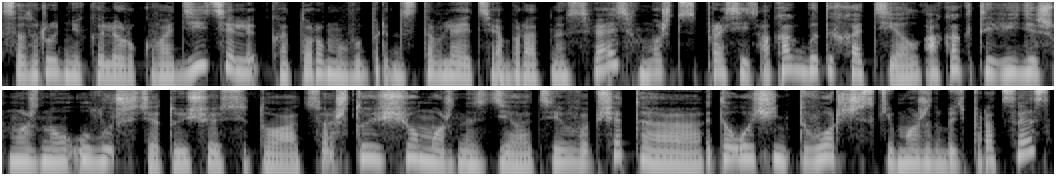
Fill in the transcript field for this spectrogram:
сотрудник или руководитель, которому вы предоставляете обратную связь, вы можете спросить, а как бы ты хотел, а как ты видишь, можно улучшить эту еще ситуацию, а что еще можно сделать? И вообще-то это очень творческий может быть процесс,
